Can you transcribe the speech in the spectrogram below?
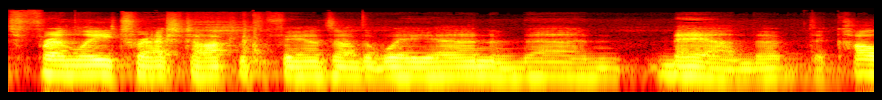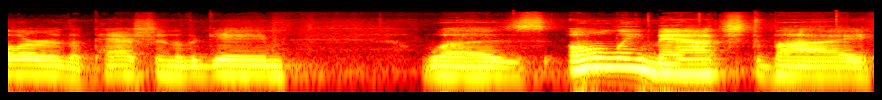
friendly trash talk with the fans on the way in, and then man, the the color, the passion of the game was only matched by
